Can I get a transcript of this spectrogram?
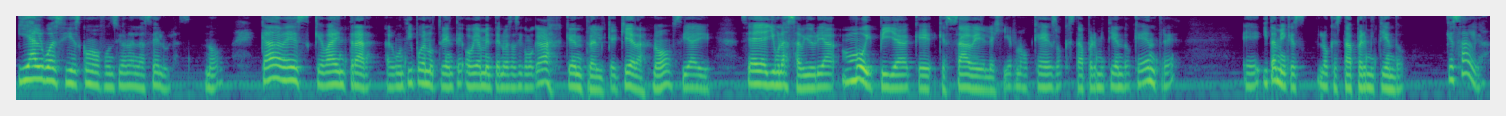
Y algo así es como funcionan las células, ¿no? Cada vez que va a entrar algún tipo de nutriente, obviamente no es así como que, ah, que entre el que quiera, ¿no? Si hay, si hay allí una sabiduría muy pilla que, sabe elegir, ¿no? ¿Qué es lo que está permitiendo que entre? Eh, y también qué es lo que está permitiendo que salga.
